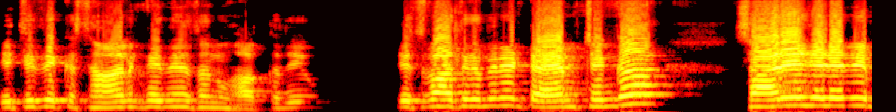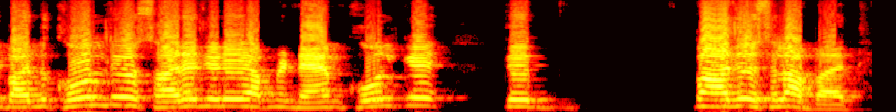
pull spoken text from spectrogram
ਇੱਥੇ ਤੇ ਕਿਸਾਨ ਕਹਿੰਦੇ ਨੇ, ਸਾਨੂੰ ਹੱਕ ਦਿਓ। ਇਸ ਵਾਸਤੇ ਕਹਿੰਦੇ ਨੇ, ਟਾਈਮ ਚੰਗਾ ਸਾਰੇ ਜਿਹੜੇ ਨੇ ਬੰਦ ਖੋਲ ਦਿਓ, ਸਾਰੇ ਜਿਹੜੇ ਆਪਣੇ ਡੈਮ ਖੋਲ ਕੇ ਤੇ ਪਾ ਦਿਓ ਸਲਾਬਾ ਇੱਥੇ।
